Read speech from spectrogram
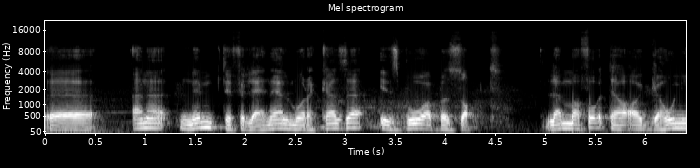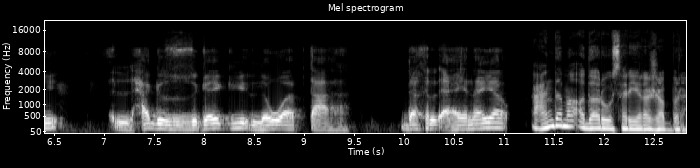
آه، أنا نمت في العناية المركزة أسبوع بالظبط. لما فقت وجهوني الحاجز الزجاجي اللي هو بتاع داخل عناية عندما أداروا سرير جبر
